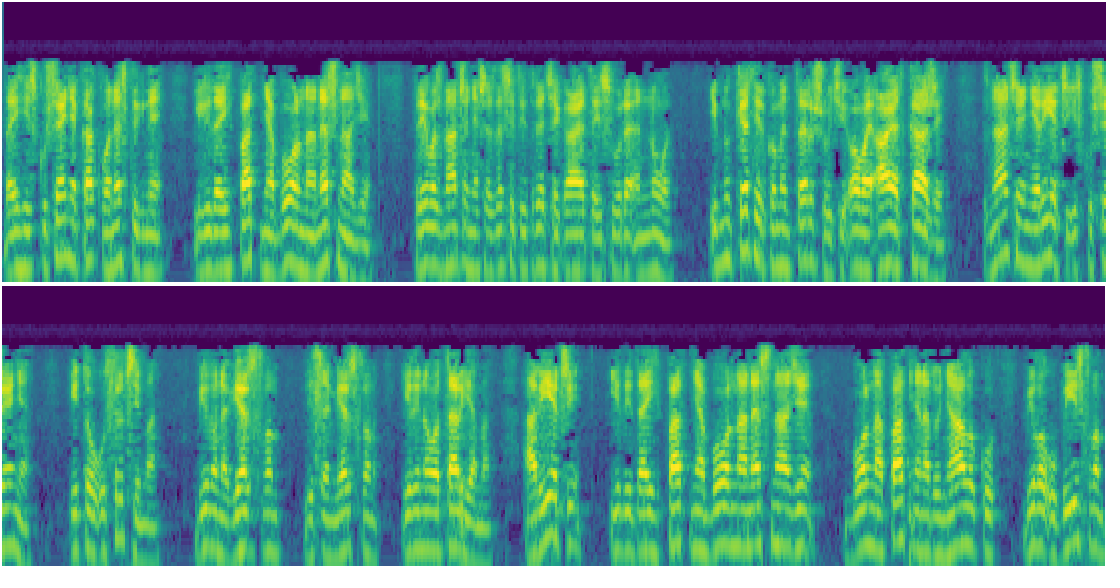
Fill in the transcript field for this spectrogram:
da ih iskušenje kakvo ne stigne ili da ih patnja bolna ne snađe. Prevoz značenja 63. ajata iz sure An-Nur. Ibn Ketir komentaršući ovaj ajat kaže značenje riječi iskušenja i to u srcima bilo nevjerstvom, licemjerstvom ili novotarijama, a riječi ili da ih patnja bolna ne snađe, bolna patnja na Dunjaluku, bilo ubistvom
